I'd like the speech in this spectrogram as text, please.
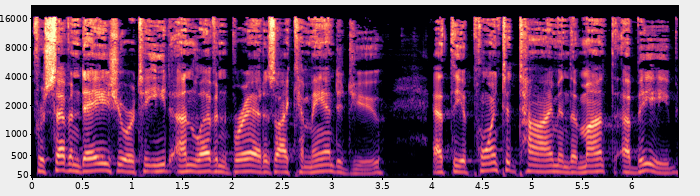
For seven days you are to eat unleavened bread as I commanded you at the appointed time in the month Abib.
